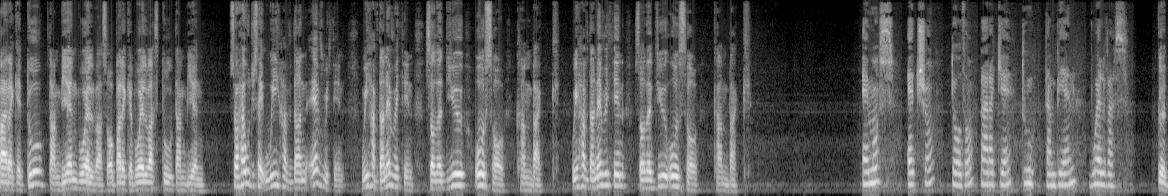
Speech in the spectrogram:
Para que tú también vuelvas, o para que vuelvas tú también. So, how would you say, we have done everything? We have done everything so that you also come back. We have done everything so that you also come back. Hemos hecho todo para que tú también vuelvas. Good.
